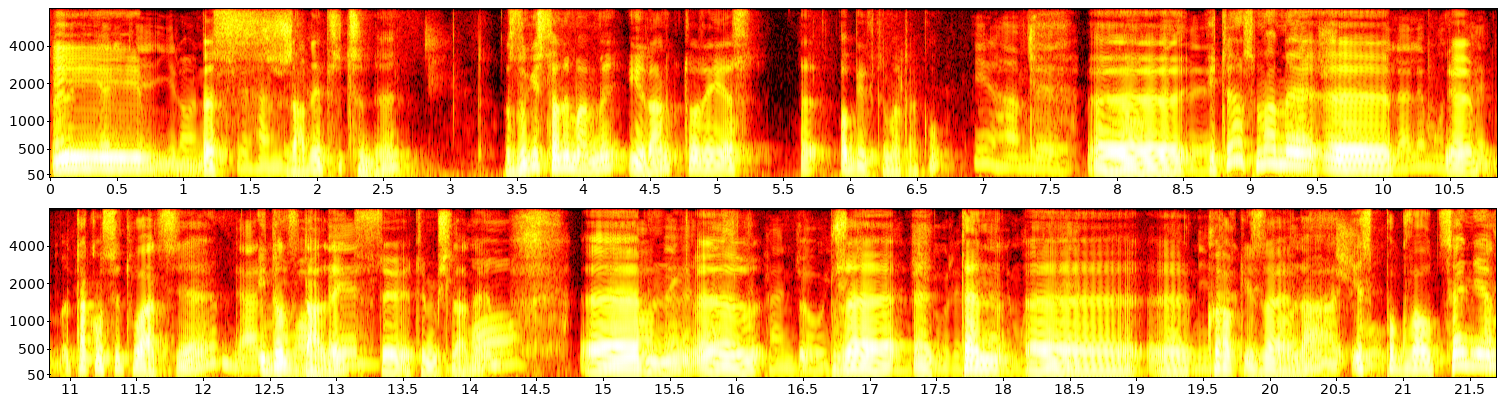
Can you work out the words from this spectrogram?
i bez żadnej przyczyny. Z drugiej strony mamy Iran, który jest e, obiektem ataku. E, I teraz mamy e, e, taką sytuację, idąc dalej w ty, tym śladem, e, e, że e, ten e, e, krok Izraela jest pogwałceniem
